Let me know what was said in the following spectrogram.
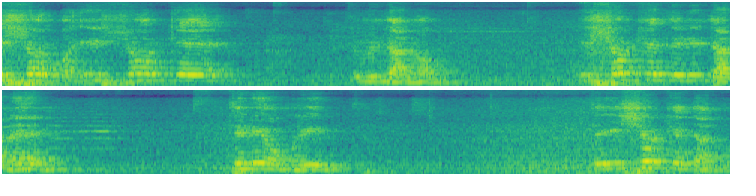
ঈশ্বর ঈশ্বরকে তুমি জানো। ঈশ্বরকে তিনি জানেন, তিনি অমৃত। তো ঈশ্বরকে জানো।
